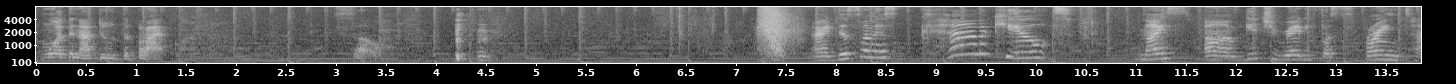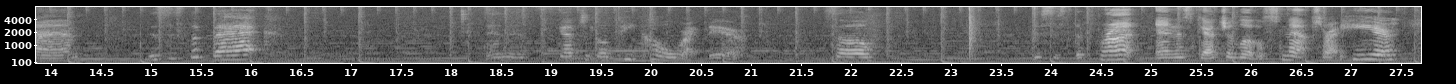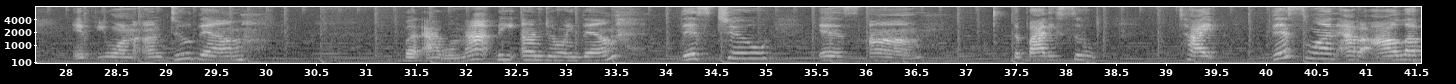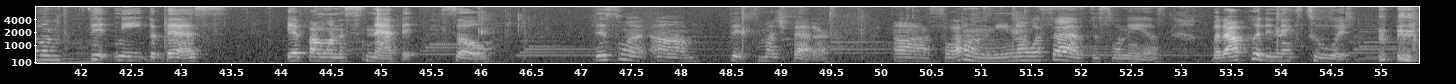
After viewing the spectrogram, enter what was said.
more than I do the black one. So, all right, this one is kind of cute. Nice, um, get you ready for springtime. This is the back. And it's got your little peek hole right there. So, this is the front and it's got your little snaps right here if you want to undo them but I will not be undoing them this too is um, the bodysuit type this one out of all of them fit me the best if I want to snap it so this one um, fits much better uh, so I don't even know what size this one is but I'll put it next to it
